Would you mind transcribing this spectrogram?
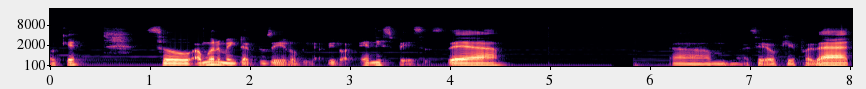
okay so I'm going to make that to zero we don't any spaces there. Um, I say okay for that.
